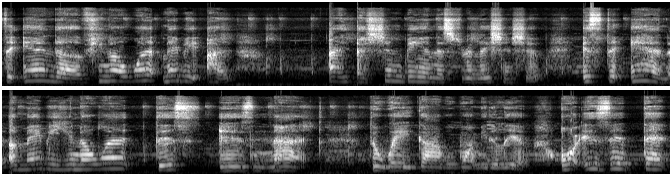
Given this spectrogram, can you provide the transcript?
the end of you know what maybe I, I i shouldn't be in this relationship it's the end of maybe you know what this is not the way God would want me to live? Or is it that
